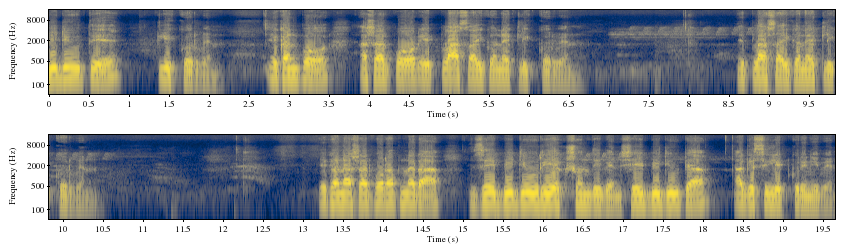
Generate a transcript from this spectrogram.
ভিডিওতে ক্লিক করবেন। এখান পর, আসার পর এই প্লাস আইকনে ক্লিক করবেন। এই প্লাস আইকনে ক্লিক করবেন। এখানে আসার পর আপনারা যে ভিডিও রিয়াকশন দিবেন, সেই ভিডিওটা আগে সিলেক্ট করে নেবেন।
